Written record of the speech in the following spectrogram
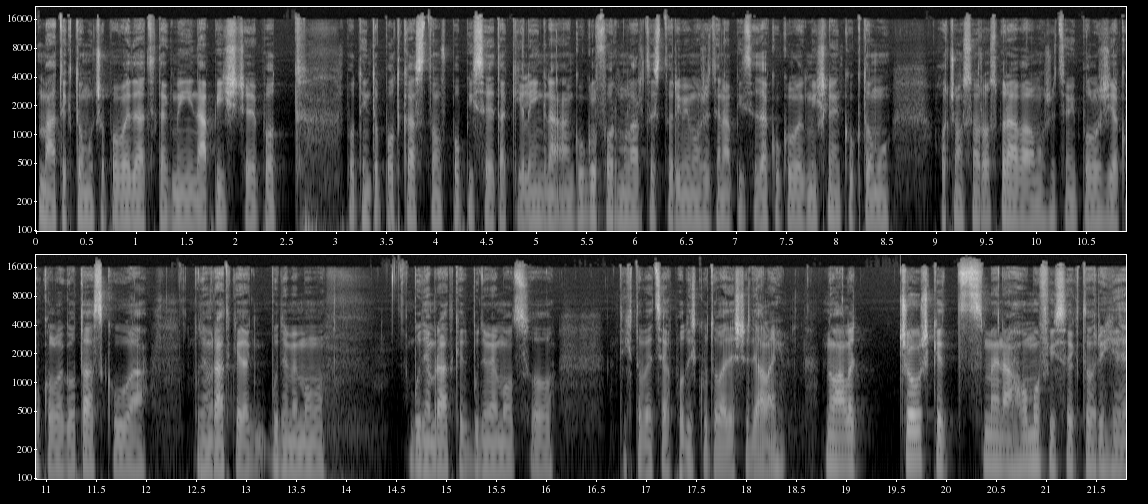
máte k tomu čo povedať, tak mi napíšte pod, pod týmto podcastom v popise je taký link na Google formulár, cez ktorý mi môžete napísať akúkoľvek myšlienku k tomu, o čom som rozprával. Môžete mi položiť akúkoľvek otázku a budem rád, keď budeme, mo- budem rád, keď budeme môcť o týchto veciach podiskutovať ešte ďalej. No ale čo už keď sme na home office, ktorý je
